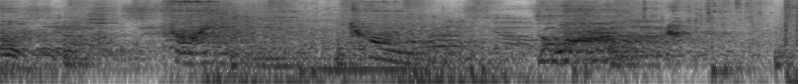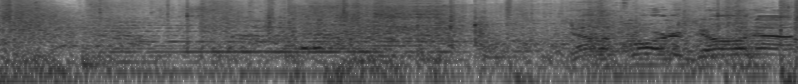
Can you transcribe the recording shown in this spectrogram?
four, three, two, one. Teleporter going up.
